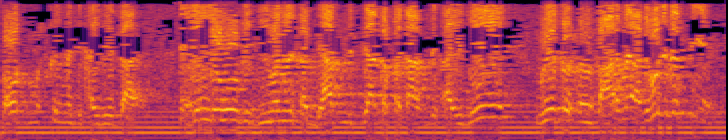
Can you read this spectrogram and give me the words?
बहुत मुश्किल में दिखाई देता है। जिन लोगों के जीवन में अध्यात्म विद्या का प्रकाश दिखाई दे, वे तो संसार में अद्भुत व्यक्ति है।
